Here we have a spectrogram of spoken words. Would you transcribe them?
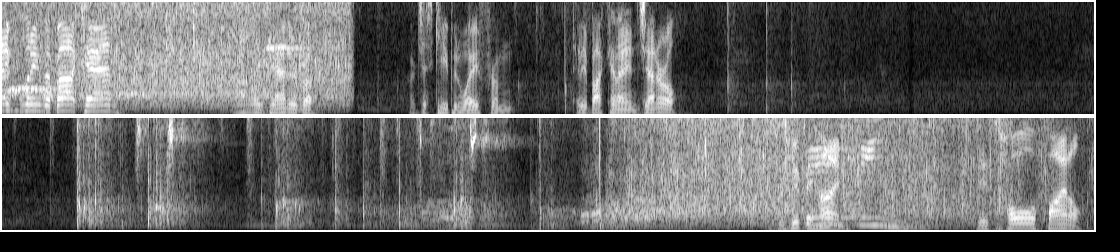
Rifling the backhand. Alexandrova, or just keep it away from Rybakina in general. She's been behind this whole final.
